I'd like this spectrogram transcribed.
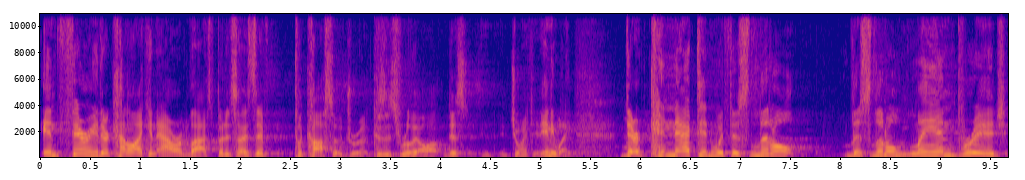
in theory, they're kind of like an hourglass, but it's as if Picasso drew it because it's really all disjointed. Anyway, they're connected with this little, this little land bridge,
